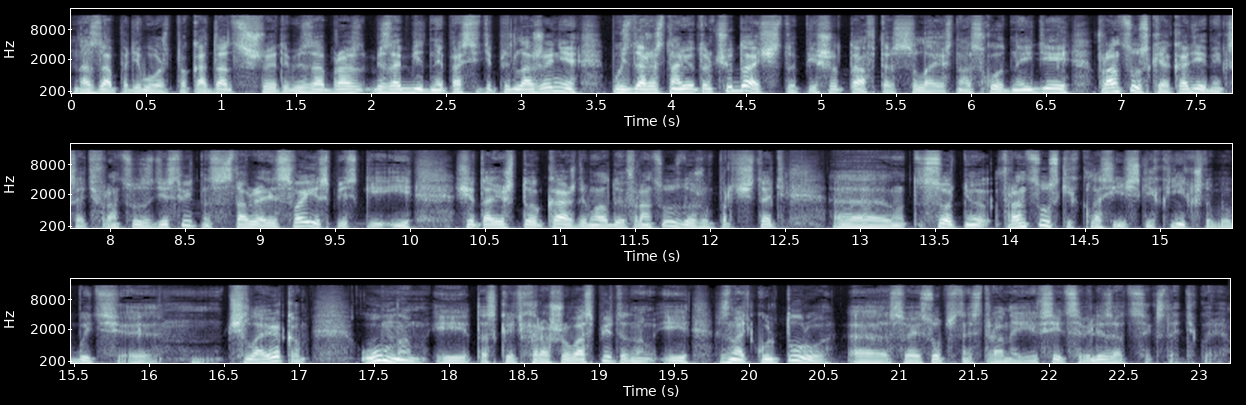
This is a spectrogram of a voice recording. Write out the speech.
На Западе может показаться, что это безобраз... безобидное, простите, предложение, пусть даже с налетом чудачества, пишет автор, ссылаясь на сходные идеи французской академии. Кстати, французы действительно составляли свои списки и считали, что каждый молодой француз должен прочитать э, сотню французских классических книг, чтобы быть э, человеком умным и, так сказать, хорошо воспитанным и знать культуру э, своей собственной страны и всей цивилизации, кстати говоря.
